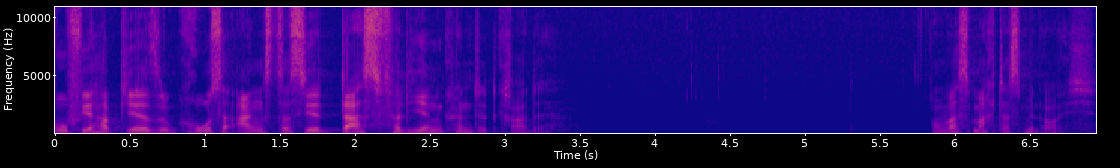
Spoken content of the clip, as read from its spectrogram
wofür habt ihr so große Angst, dass ihr das verlieren könntet gerade? Und was macht das mit euch?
